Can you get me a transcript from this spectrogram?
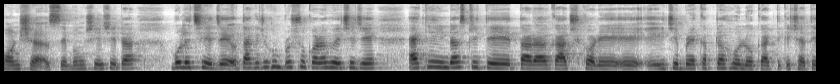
কনসিয়াস এবং সে সেটা বলেছে যে, তাকে যখন প্রশ্ন করা হয়েছে যে একই ইন্ডাস্ট্রিতে তারা কাজ করে এই যে ব্রেকআপটা হলো কার্তিকের সাথে,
